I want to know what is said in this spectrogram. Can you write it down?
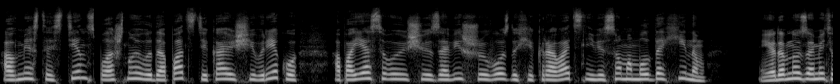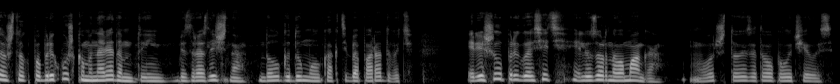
а вместо стен сплошной водопад, стекающий в реку, опоясывающую зависшую в воздухе кровать с невесомым балдахином. Я давно заметил, что к побрякушкам и нарядам ты безразлична. Долго думал, как тебя порадовать. И решил пригласить иллюзорного мага. Вот что из этого получилось.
